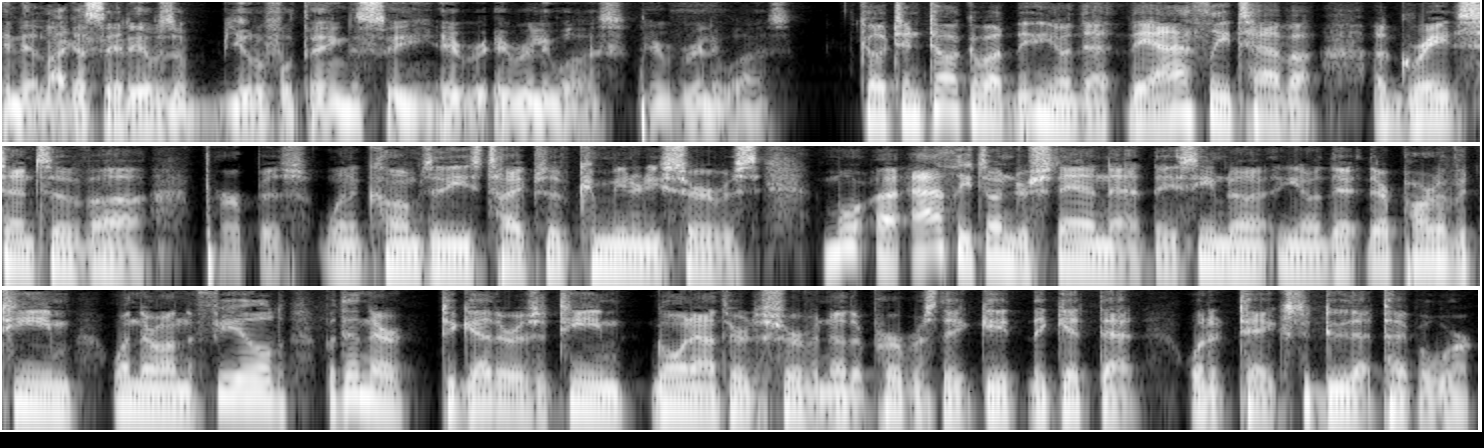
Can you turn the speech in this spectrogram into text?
And then, like I said, it was a beautiful thing to see. It, it really was. It really was. Coach, and talk about you know that the athletes have a, a great sense of uh, purpose when it comes to these types of community service. More uh, athletes understand that they seem to you know they're, they're part of a team when they're on the field, but then they're together as a team going out there to serve another purpose. They get they get that what it takes to do that type of work.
